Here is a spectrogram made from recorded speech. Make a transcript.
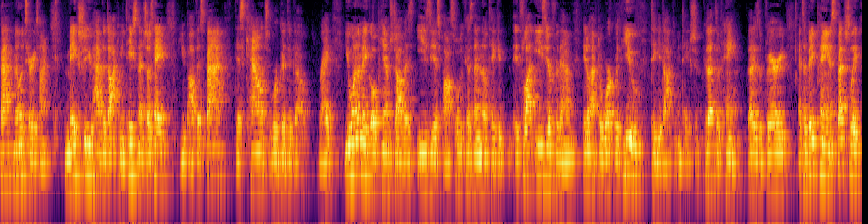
back military time. Make sure you have the documentation that shows, hey, you bought this back, this counts, we're good to go right? You want to make OPM's job as easy as possible because then they'll take it, it's a lot easier for them. They don't have to work with you to get documentation because that's a pain. That is a very, that's a big pain, especially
